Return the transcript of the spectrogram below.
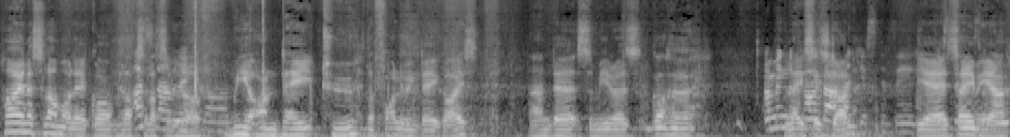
Hi and assalamu alaikum. Lots and lots of love. We are on day two, the following day, guys. And uh, Samira's got her. I'm in Laces done. Yeah, same here.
